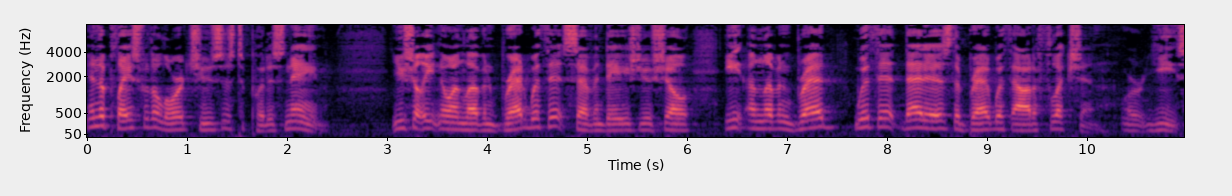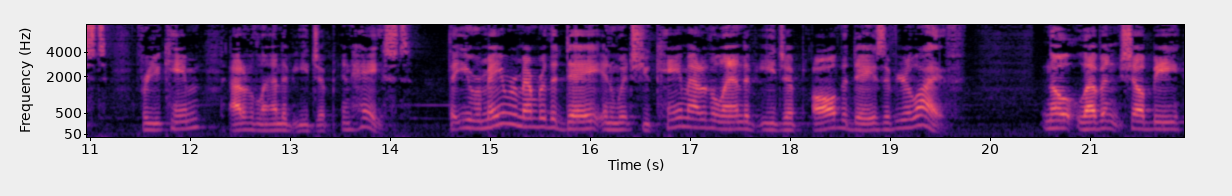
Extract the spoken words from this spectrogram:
in the place where the Lord chooses to put his name. You shall eat no unleavened bread with it. Seven days you shall eat unleavened bread with it, that is, the bread without affliction, or yeast. For you came out of the land of Egypt in haste. That you may remember the day in which you came out of the land of Egypt all the days of your life. No leaven shall be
